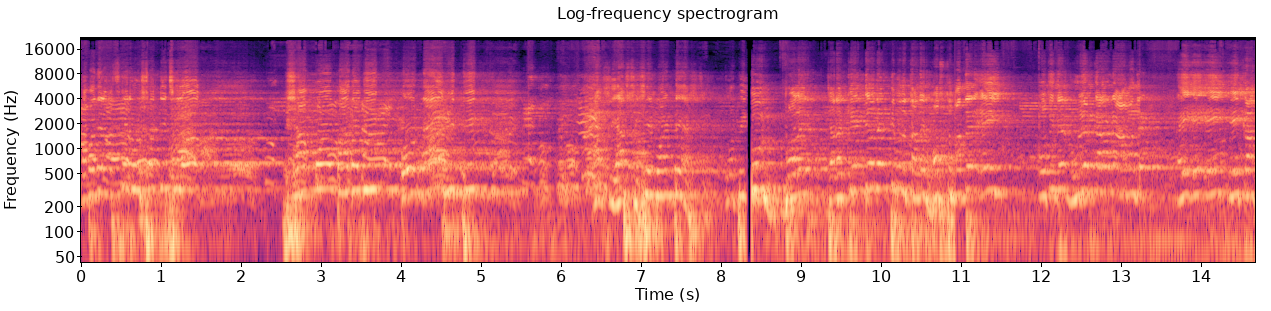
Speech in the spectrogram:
আমাদের আজকের অনুষ্ঠানটি ছিল সাম্য মানবিক ও ন্যায় ভিত্তিক আসছি আসছি সেই পয়েন্টে আসছি। দলের যারা কেন্দ্রীয় নেতৃত্ব তাদের হস্ত আমাদের এই অতীতের ভুলের কারণে আমাদের এই কাজ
